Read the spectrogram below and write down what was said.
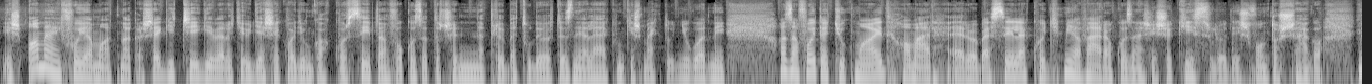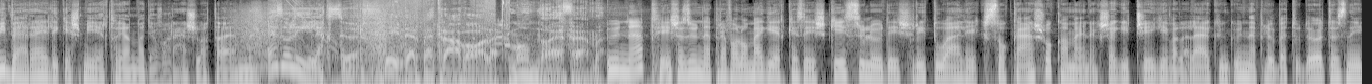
és amely folyamatnak a segítségével, hogyha ügyesek vagyunk, akkor szépen fokozatosan ünneplőbe tud öltözni a lelkünk, és meg tud nyugodni. Azzal folytatjuk majd, ha már erről beszélek, hogy mi a várakozás és a készülődés fontossága, miben rejlik, és miért olyan nagy a varázslat feladata ennek. Ez a lélekszörf. Péter Petrával, Manna FM. Ünnep és az ünnepre való megérkezés, készülődés, rituálék, szokások, amelynek segítségével a lelkünk ünneplőbe tud öltözni,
